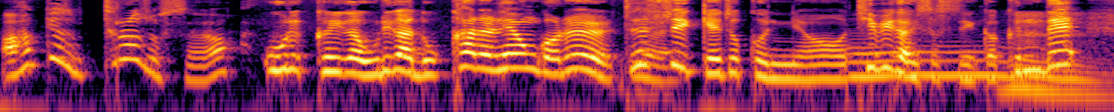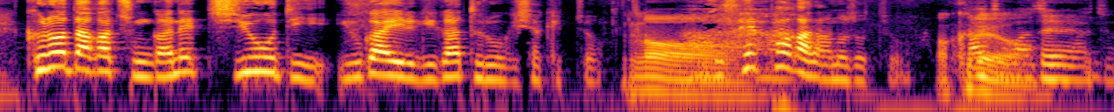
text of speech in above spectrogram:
아, 학교에서 틀어줬어요? 우리, 그러니까 우리가 녹화를 해온 거를 틀 네. 수 있게 해줬거든요. TV가 있었으니까. 근데 음. 그러다가 중간에 GOD, 육아일기가 들어오기 시작했죠. 어. 그래서 세 파가 나눠졌죠. 아, 그래요. 맞아, 맞아, 네.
